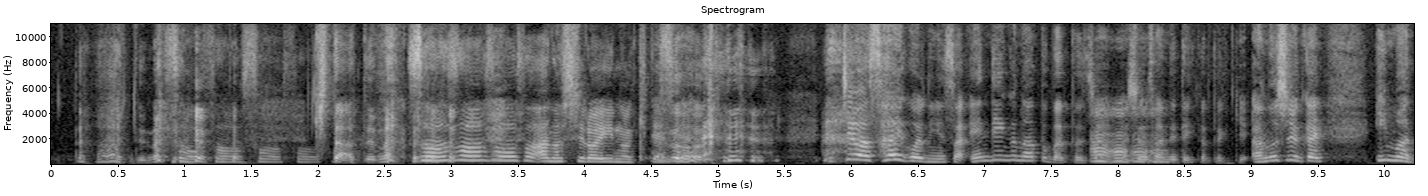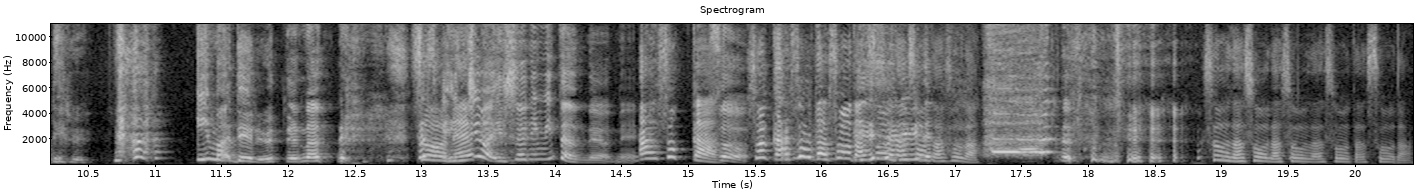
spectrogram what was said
だーってなそうそうそうそう。来たってなってそうそうそうそう。あの白いの着てね。一話最後にさエンディングの後だったじゃんうんさん出てきた時。あの瞬間に今出る今出るってなって。そうね。1話一緒に見たんだよね。あそっか。そう。そっかそうだそうだ一緒に見てそうだそうだ。ってなって。そうだそうだそうだそうだ。そうだ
